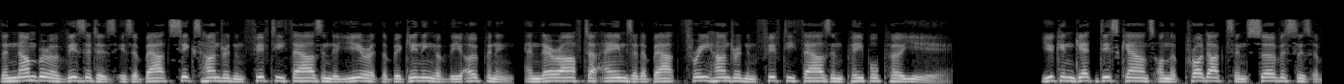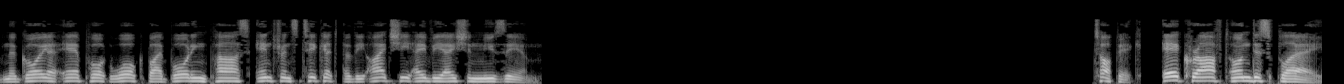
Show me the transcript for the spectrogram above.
The number of visitors is about 650,000 a year at the beginning of the opening, and thereafter aims at about 350,000 people per year. You can get discounts on the products and services of Nagoya Airport Walk by boarding pass entrance ticket of the Aichi Aviation Museum. Aircraft on display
